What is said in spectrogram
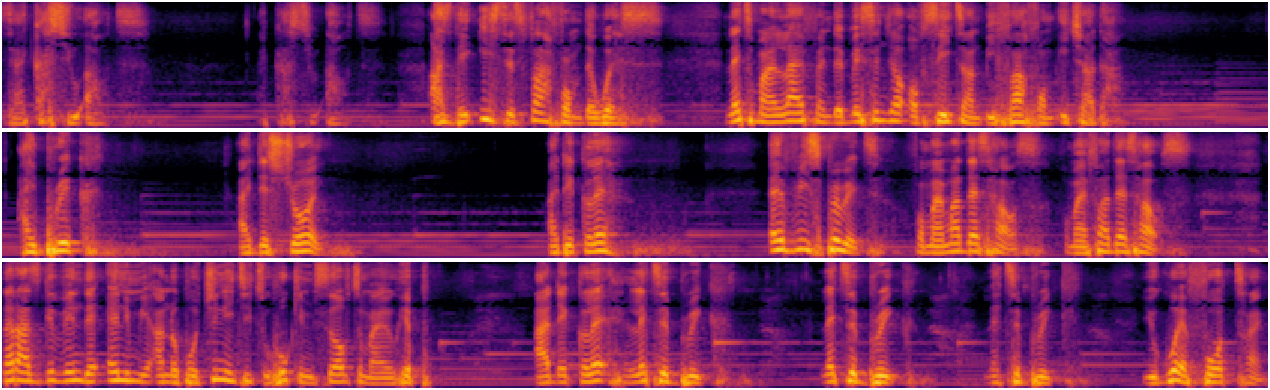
said, I cast you out. I cast you out. As the east is far from the west, let my life and the messenger of Satan be far from each other. I break, I destroy, I declare every spirit from my mother's house, from my father's house, that has given the enemy an opportunity to hook himself to my hip. I declare, let it break. Let it break. Let it break. You go a fourth time,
